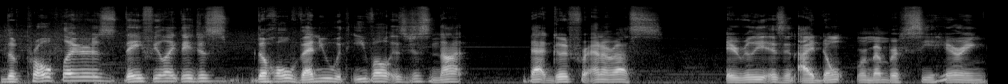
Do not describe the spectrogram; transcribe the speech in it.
the pro players they feel like they just the whole venue with Evo is just not that good for NRS. It really isn't. I don't remember see hearing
